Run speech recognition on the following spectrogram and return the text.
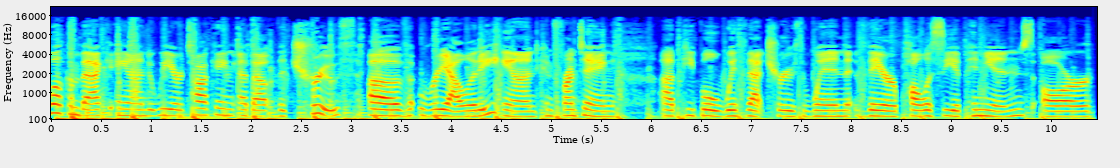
Welcome back, and we are talking about the truth of reality and confronting uh, people with that truth when their policy opinions are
